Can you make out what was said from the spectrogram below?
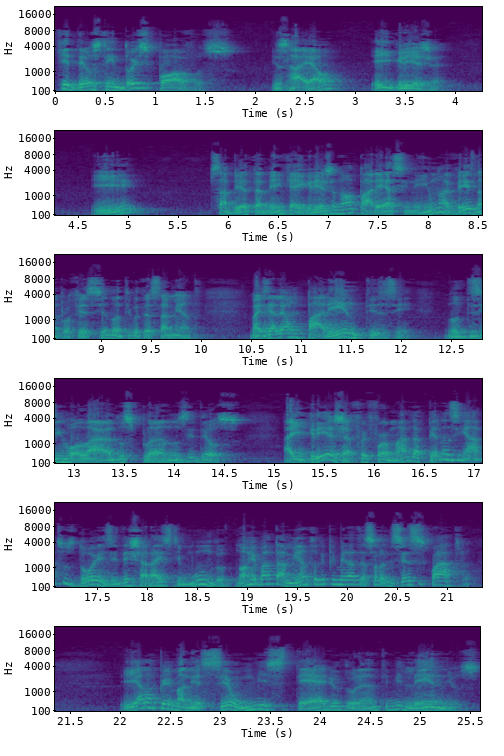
que Deus tem dois povos, Israel e Igreja. E saber também que a Igreja não aparece nenhuma vez na profecia do Antigo Testamento, mas ela é um parêntese no desenrolar dos planos de Deus. A igreja foi formada apenas em Atos 2 e deixará este mundo no arrebatamento de 1 Tessalonicenses 4. E ela permaneceu um mistério durante milênios,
